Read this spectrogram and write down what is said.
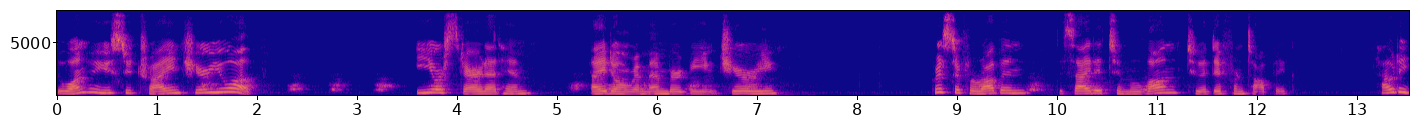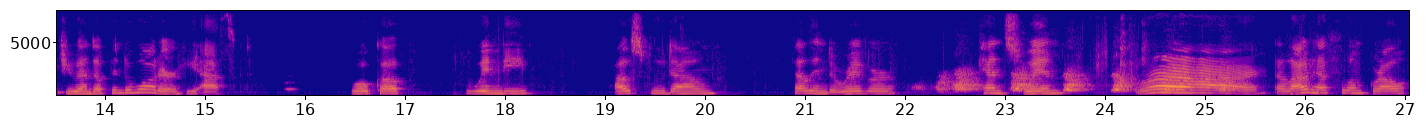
the one who used to try and cheer you up. Eeyore stared at him. I don't remember being cheery. Christopher Robin decided to move on to a different topic. How did you end up in the water? he asked. Woke up, windy, house blew down, fell in the river, can't swim. Roar! A loud heffalump growl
